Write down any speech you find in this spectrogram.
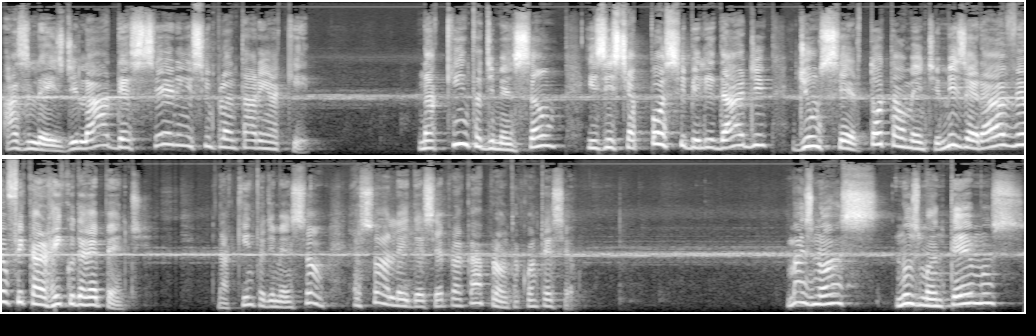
as leis de lá descerem e se implantarem aqui. Na quinta dimensão, existe a possibilidade de um ser totalmente miserável ficar rico de repente. Na quinta dimensão, é só a lei descer para cá, pronto, aconteceu. Mas nós nos mantemos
